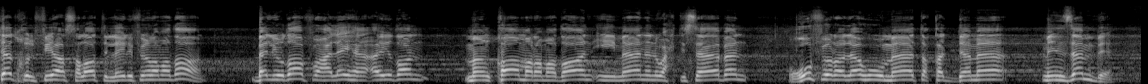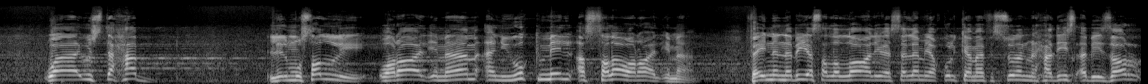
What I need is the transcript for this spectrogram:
تدخل فيها صلاة الليل في رمضان. بل يضاف عليها أيضا من قام رمضان إيمانا واحتسابا غفر له ما تقدم من ذنبه. ويستحب للمصلي وراء الإمام أن يكمل الصلاة وراء الإمام. فإن النبي صلى الله عليه وسلم يقول كما في السنن من حديث أبي ذر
